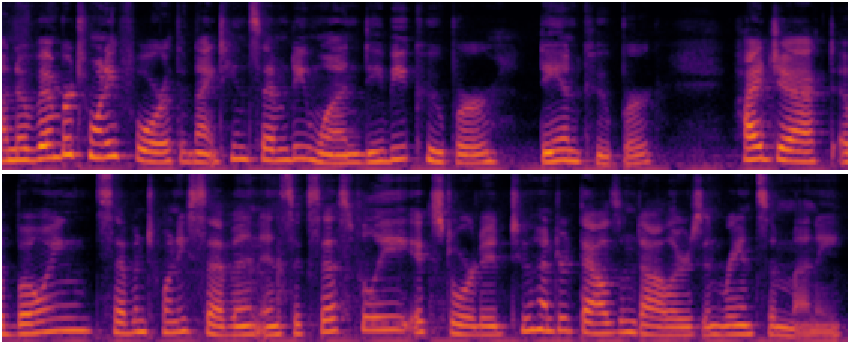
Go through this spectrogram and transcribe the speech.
On November 24th of 1971, D.B. Cooper, Dan Cooper, hijacked a Boeing 727 and successfully extorted $200,000 in ransom money,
